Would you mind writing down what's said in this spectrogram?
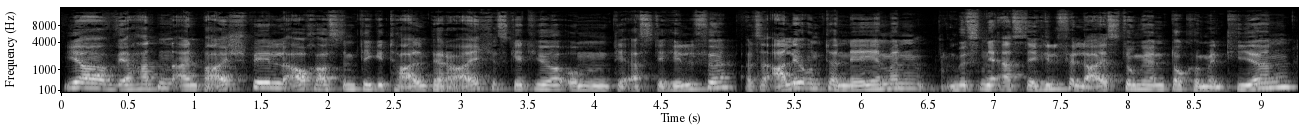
Ja, wir hatten ein Beispiel auch aus dem digitalen Bereich. Es geht hier um die Erste Hilfe. Also alle Unternehmen müssen Erste Hilfe Leistungen dokumentieren.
